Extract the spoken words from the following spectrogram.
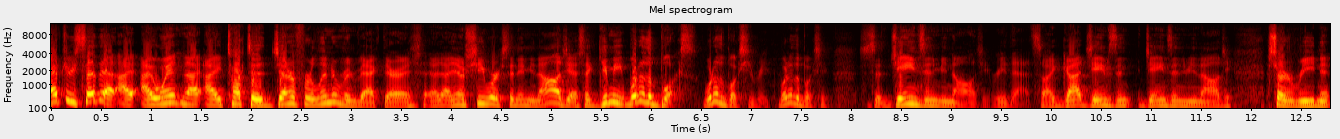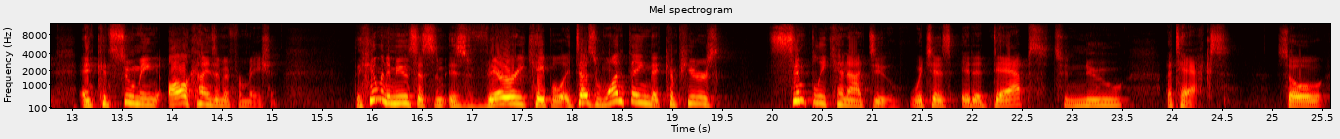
After he said that, I, I went and I, I, talked to Jennifer Linderman back there. I, said, I know she works in immunology. I said, give me, what are the books? What are the books you read? What are the books you She said, Jane's Immunology, read that. So I got James in, Jane's Immunology, started reading it and consuming all kinds of information. The human immune system is very capable. It does one thing that computers simply cannot do, which is it adapts to new attacks. So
